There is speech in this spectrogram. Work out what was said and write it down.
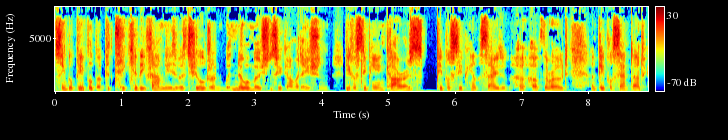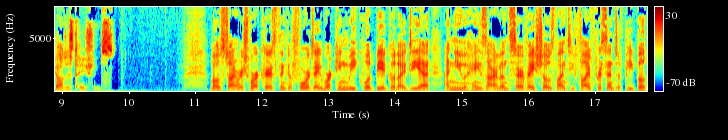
single people, but particularly families with children with no emergency accommodation, people sleeping in cars, people sleeping at the side of, of the road, and people sent down to Garda stations. Most Irish workers think a four day working week would be a good idea. A new Hays Ireland survey shows 95% of people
